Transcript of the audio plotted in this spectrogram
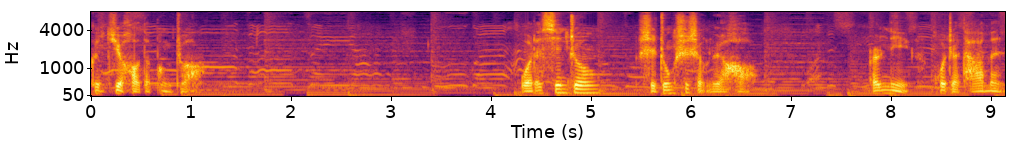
跟句号的碰撞。我的心中始终是省略号，而你或者他们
